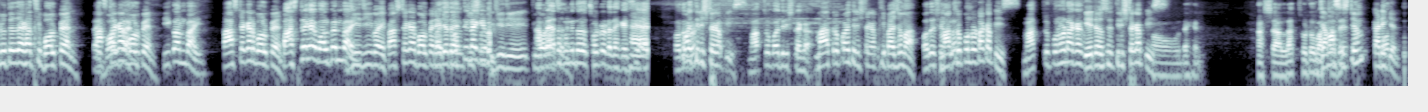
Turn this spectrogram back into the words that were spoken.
শুরুতে দেখাচ্ছি বল পেন পাঁচ টাকার পেন। বল পেন কি কোন ভাই? পাঁচ টাকার বল পেন পাঁচ টাকায় বলবেন ভাই? জি জি ভাই পাঁচ টাকায় বল পেন এই যে দেখেন জি জি আমরা এতক্ষণ কিন্তু ছোটটা দেখাইছি। হ্যাঁ? পঁয়ত্রিশ টাকা পিস মাত্র পঁয়ত্রিশ টাকা। মাত্র পঁয়ত্রিশ টাকা কি পায়জামা? মাত্র পনেরো টাকা পিস মাত্র পনেরো টাকা। এটা হচ্ছে ত্রিশ টাকা পিস ও দেখেন। মাশাআল্লাহ ছোট জামা সিস্টেম কারিকেল কত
